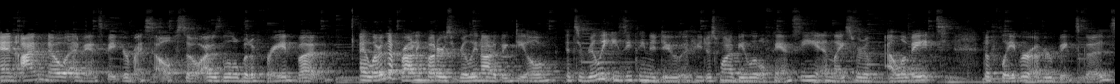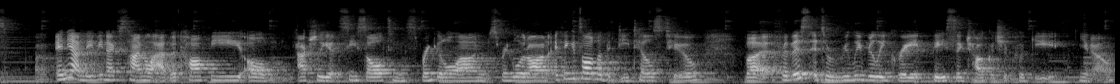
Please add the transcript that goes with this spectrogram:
And I'm no advanced baker myself, so I was a little bit afraid, but I learned that browning butter is really not a big deal. It's a really easy thing to do if you just wanna be a little fancy and like sort of elevate the flavor of your baked goods. And yeah, maybe next time I'll add the toffee, I'll actually get sea salt and sprinkle it on, sprinkle it on. I think it's all about the details too. But for this, it's a really, really great basic chocolate chip cookie, you know,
